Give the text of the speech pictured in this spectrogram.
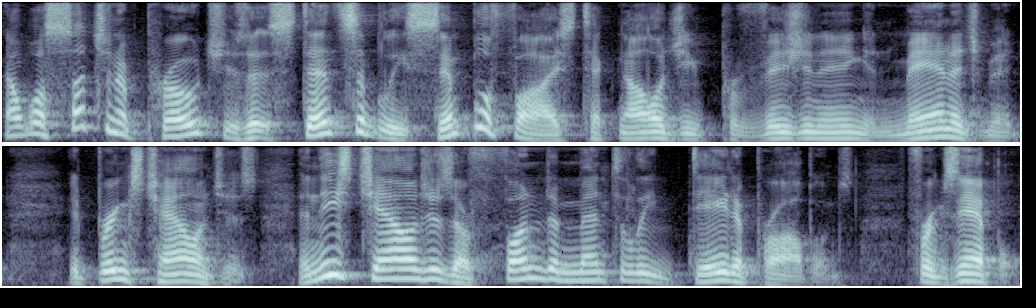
Now, while such an approach is ostensibly simplifies technology provisioning and management, it brings challenges. And these challenges are fundamentally data problems. For example,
